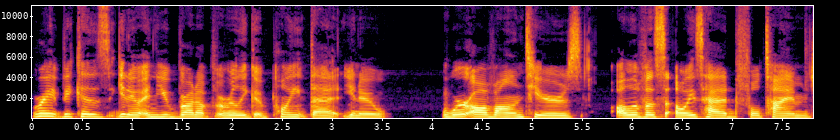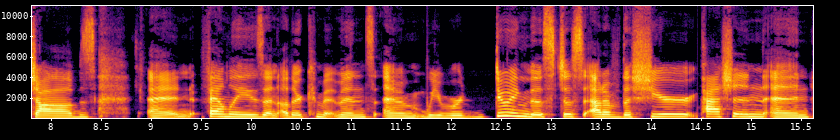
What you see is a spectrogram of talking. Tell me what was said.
Right, because, you know, and you brought up a really good point that, you know, we're all volunteers. All of us always had full time jobs and families and other commitments and we were doing this just out of the sheer passion and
